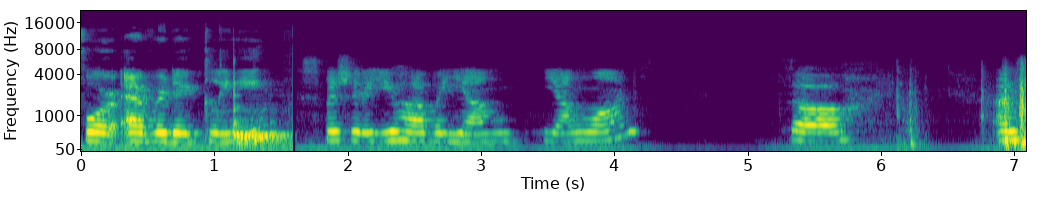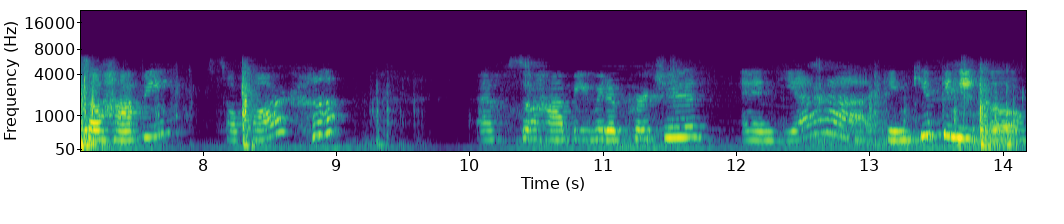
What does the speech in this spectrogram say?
for everyday cleaning, especially you have a young young ones. So I'm so happy so far. I'm so happy with the purchase, and yeah, thank you, Tineco.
